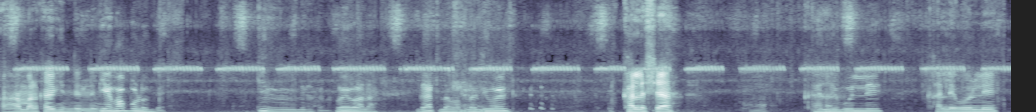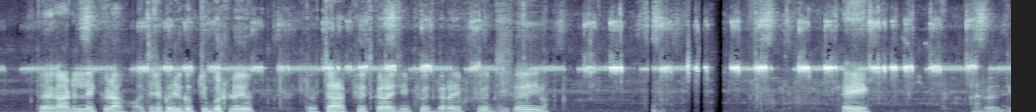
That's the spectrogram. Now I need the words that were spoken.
हा मला काय घेऊन देईन ते पडून द्या किर होय मला घातलं आपला दिवस खाल्लशा खाल्ली बोलली खाली बोलली तुझ्या गाडीला किडा त्याच्या घरी गपचूप बसलो तो चला फ्यूज करायची फ्यूज करायची फ्यूज ए. अरे ते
